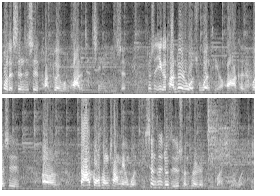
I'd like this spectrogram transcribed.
或者甚至是团队文化的心理医生。就是一个团队如果出问题的话，可能会是呃，大家沟通上面问题，甚至就只是纯粹人际关系的问题。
